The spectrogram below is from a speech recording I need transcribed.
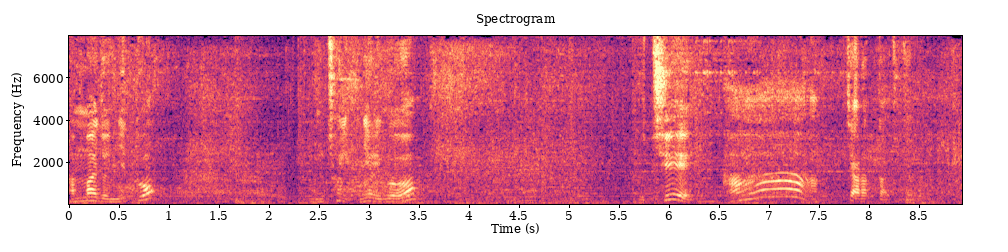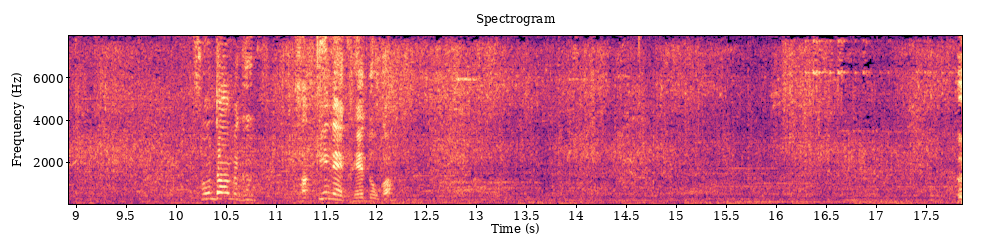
안 맞았니 또? 멍청이 아니야 이거? 그렇지 아 이제 알았다 진짜 쏜 다음에 그 바뀌네 궤도가? 어,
